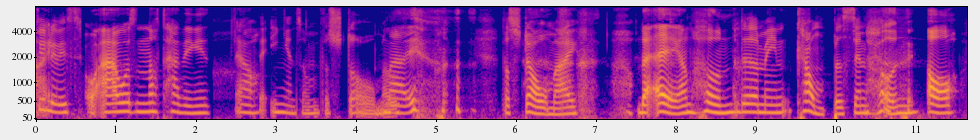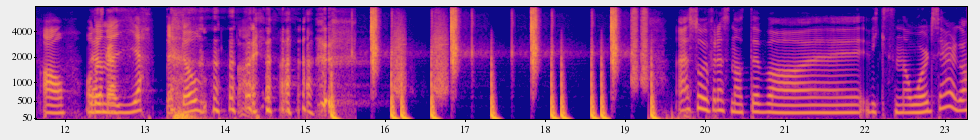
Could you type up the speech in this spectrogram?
tydeligvis. Og I was not having it. Ja. Det er ingen som forstår meg. Forstår meg. Det er en hund. Det er min kompis sin hund. Ja. Ja, og den er jättedoll. Nei. Jeg så jo forresten at det var eh, Vixen Awards i helga.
